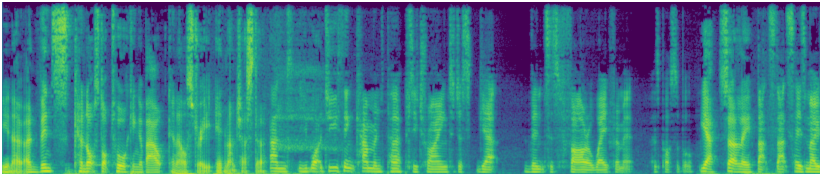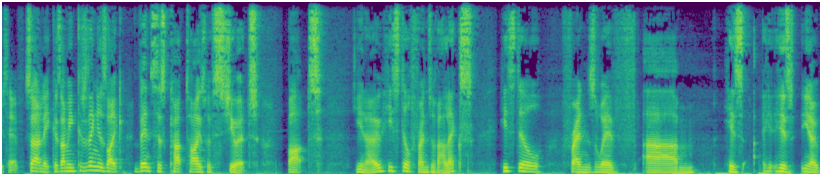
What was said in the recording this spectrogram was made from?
you know, and Vince cannot stop talking about Canal Street in Manchester. And what do you think Cameron's purposely trying to just get Vince as far away from it as possible? Yeah, certainly, That's that's his motive. certainly, because I mean, because the thing is, like, Vince has cut ties with Stuart, but you know, he's still friends with Alex. He's still friends with um his his you know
